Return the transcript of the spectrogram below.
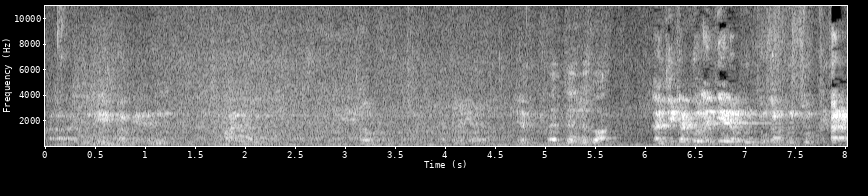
ah, Jadi bagi mana? Ya. Betul juga. Nanti takut nanti ada peruntukan-peruntukan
